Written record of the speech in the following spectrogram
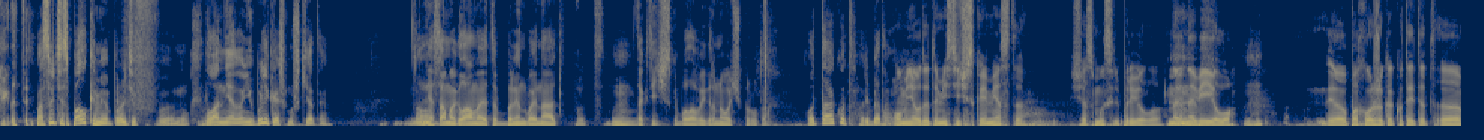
когда ты... По сути, с палками против... э, Ну, ну ладно, нет, у них были, конечно, мушкеты. Но... Не, самое главное, это, блин, война вот, Мгм. тактическая была выиграна очень круто. Вот так вот, ребята. У меня вот это мистическое место сейчас мысль привело, на- навеяло. Э, Похоже, как вот этот э,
